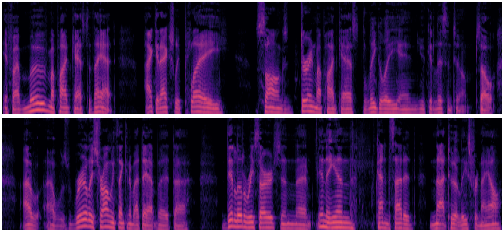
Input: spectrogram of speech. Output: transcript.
if I move my podcast to that, I could actually play songs during my podcast legally and you could listen to them. So I, I was really strongly thinking about that, but, uh, did a little research and, uh, in the end kind of decided not to, at least for now.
